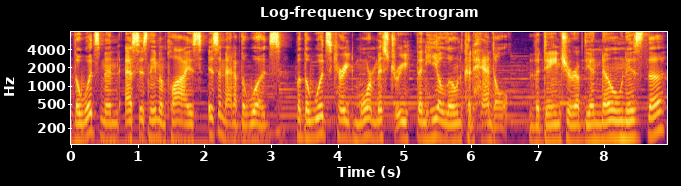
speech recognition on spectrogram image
The woodsman, as his name implies, is a man of the woods, but the woods carried more mystery than he alone could handle. The danger of the unknown is the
